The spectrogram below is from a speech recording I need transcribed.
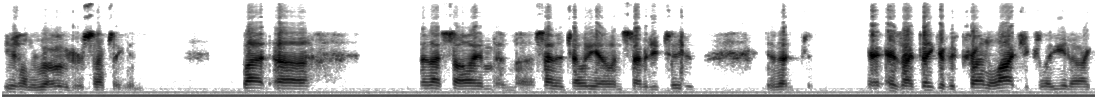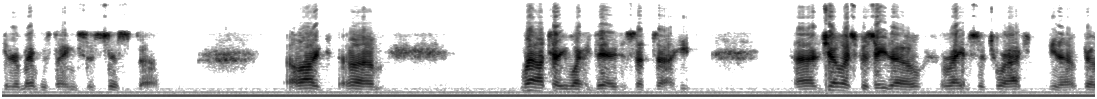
he was on the road or something. And, but uh, then I saw him in uh, San Antonio in '72. And that, as I think of it chronologically, you know, I can remember things. It's just uh, a lot. Of, um, well, I'll tell you what he did is that uh, he uh, Joe Esposito arranged it to where I, could, you know, go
